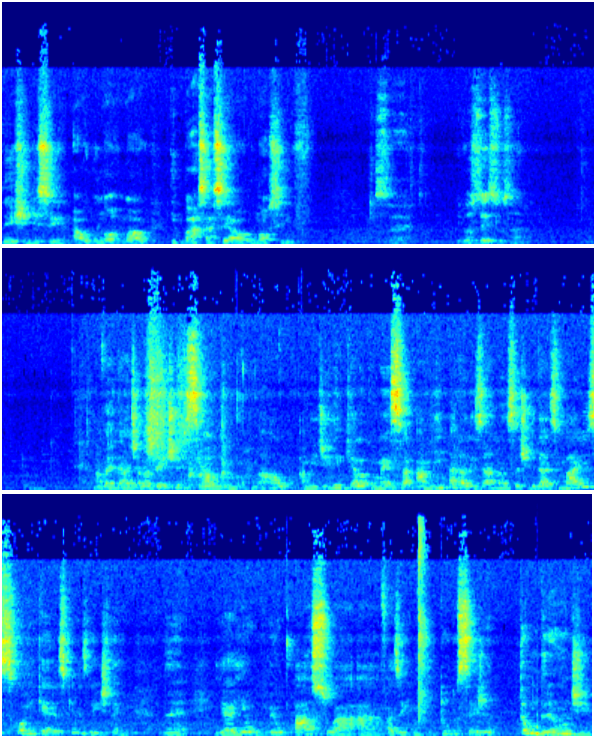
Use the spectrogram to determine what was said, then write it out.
deixa de ser algo normal e passa a ser algo nocivo. Certo. E você, Suzana? Na verdade, ela deixa de ser algo normal à medida em que ela começa a me paralisar nas atividades mais corriqueiras que existem, né? E aí eu, eu passo a, a fazer com que tudo seja tão grande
